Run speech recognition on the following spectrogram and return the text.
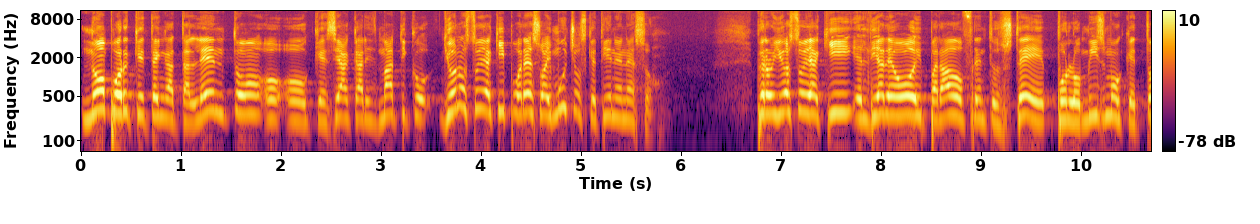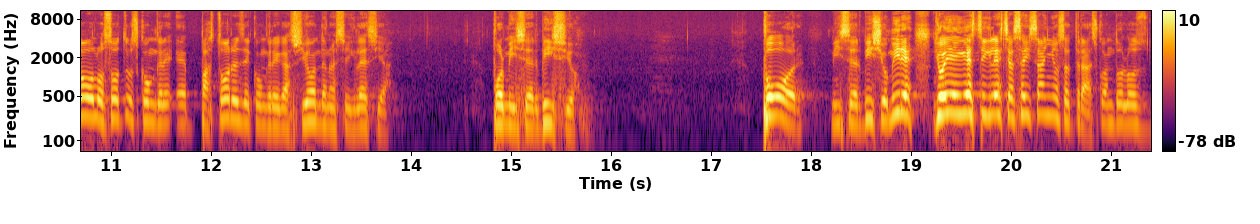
No porque tenga talento o, o que sea carismático. Yo no estoy aquí por eso, hay muchos que tienen eso. Pero yo estoy aquí el día de hoy parado frente a usted por lo mismo que todos los otros eh, pastores de congregación de nuestra iglesia. Por mi servicio. Por mi servicio. Mire, yo llegué a esta iglesia seis años atrás, cuando los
